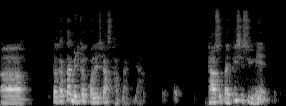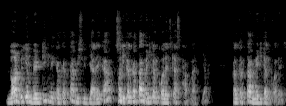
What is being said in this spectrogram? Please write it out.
कलकत्ता मेडिकल कॉलेज का स्थापना किया। अठारह ईस्वी में लॉर्ड विलियम बेंटिक ने कलकत्ता विश्वविद्यालय का सॉरी कलकत्ता मेडिकल कॉलेज का स्थापना किया। कलकत्ता मेडिकल कॉलेज।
